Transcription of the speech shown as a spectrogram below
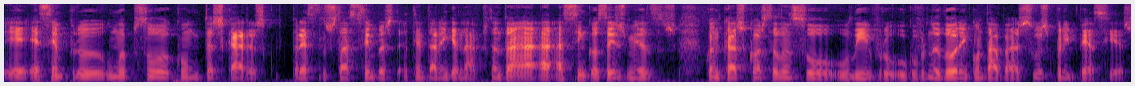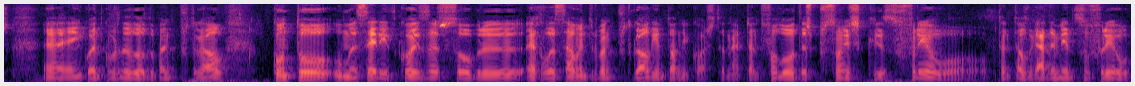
é, é sempre uma pessoa com muitas caras, parece-nos estar sempre a tentar enganar. Portanto, há, há, cinco ou seis meses, quando Carlos Costa lançou o livro O Governador, em que contava as suas peripécias uh, enquanto Governador do Banco de Portugal, contou uma série de coisas sobre a relação entre o Banco de Portugal e António Costa. Né? Portanto, falou das pressões que sofreu, ou, portanto, alegadamente sofreu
